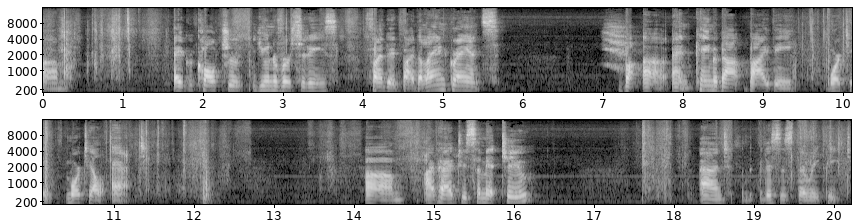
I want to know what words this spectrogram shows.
um, agriculture universities funded by the land grants bu- uh, and came about by the Morrill Act. Um, I've had to submit two, and this is the repeat.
